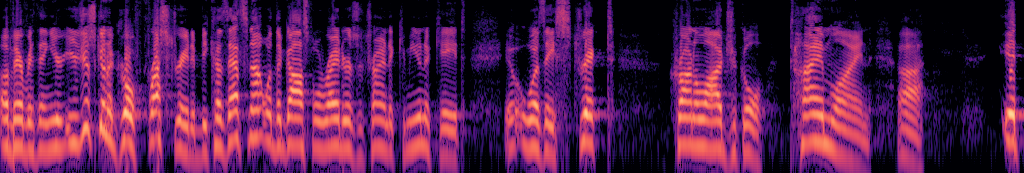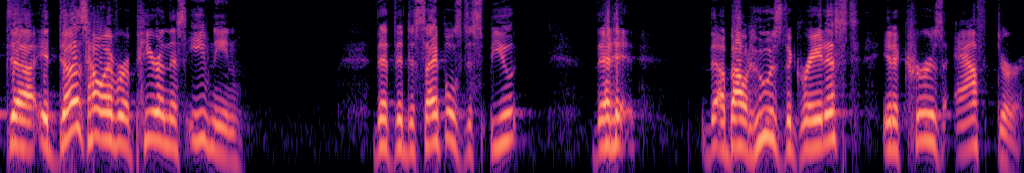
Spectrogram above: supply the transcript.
of everything, you're, you're just going to grow frustrated because that's not what the gospel writers are trying to communicate. It was a strict chronological timeline. Uh, it, uh, it does, however, appear in this evening that the disciples dispute that it, about who is the greatest. It occurs after.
